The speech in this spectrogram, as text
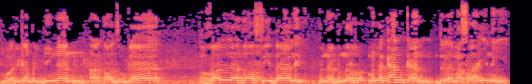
memberikan bimbingan atau juga ghalladha fi dzalik benar-benar menekankan dalam masalah ini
